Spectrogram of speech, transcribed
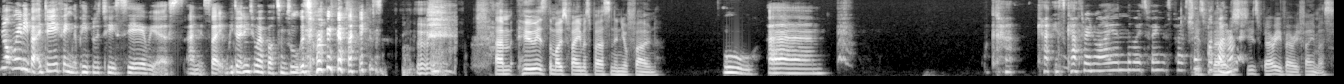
not really but I do think that people are too serious and it's like we don't need to wear bottoms all the time guys um, who is the most famous person in your phone? ooh um Cat, Cat, is Katherine Ryan the most famous person She's I very, she's very, very famous.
